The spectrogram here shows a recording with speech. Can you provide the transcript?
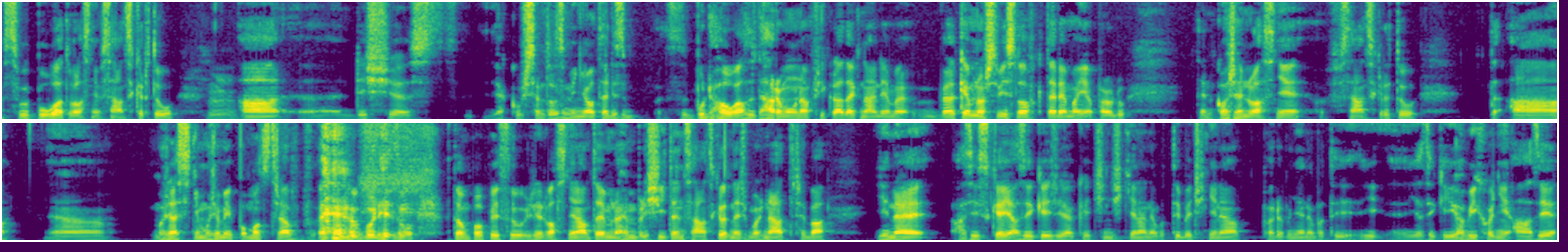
svůj původ vlastně v sanskrtu mm. a eh, když jak už jsem to zmiňoval tedy s, s Budhou a s Dharmou například, tak najdeme velké množství slov, které mají opravdu ten kořen vlastně v sanskritu. A, a možná si tím můžeme i pomoct třeba v, v buddhismu, v tom popisu, že vlastně nám to je mnohem blížší ten sanskrit, než možná třeba jiné azijské jazyky, že jak je čínština nebo tibetština a podobně, nebo ty jazyky jihovýchodní Asie,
